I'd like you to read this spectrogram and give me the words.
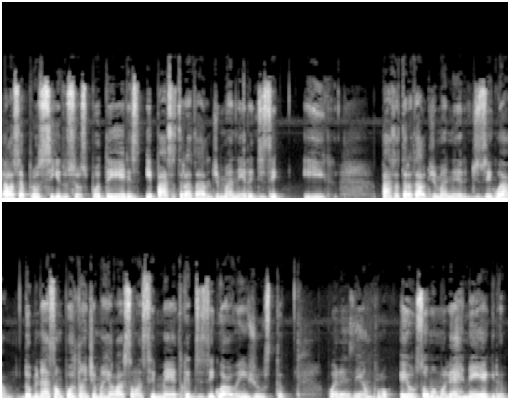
Ela se aproxima dos seus poderes e passa a tratá-lo de maneira e passa a tratá-lo de maneira desigual. Dominação, portanto, é uma relação assimétrica, desigual e injusta. Por exemplo, eu sou uma mulher negra,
